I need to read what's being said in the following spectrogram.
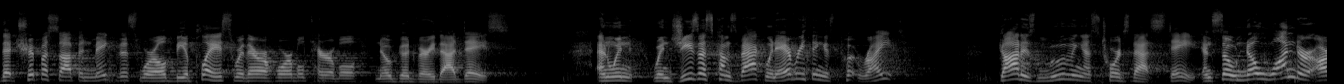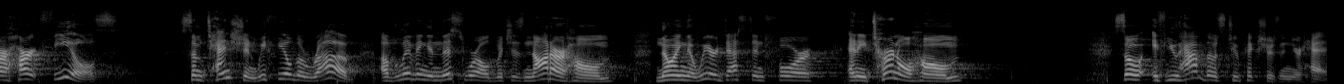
that trip us up and make this world be a place where there are horrible, terrible, no good, very bad days. And when, when Jesus comes back, when everything is put right, God is moving us towards that state. And so, no wonder our heart feels some tension. We feel the rub of living in this world, which is not our home, knowing that we are destined for an eternal home. So, if you have those two pictures in your head,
